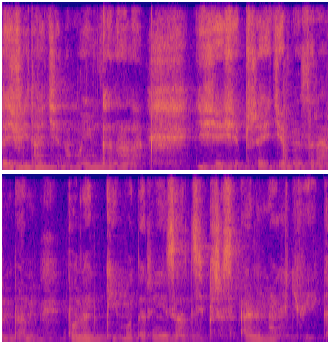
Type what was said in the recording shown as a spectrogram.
Cześć, witajcie na moim kanale. Dzisiaj się przejdziemy z rębem po lekkiej modernizacji przez Elmech Dźwig.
